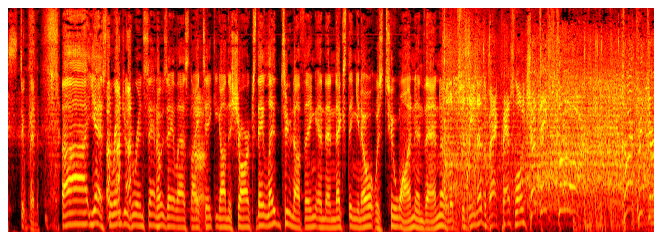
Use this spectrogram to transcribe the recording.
Stupid. Uh, yes, the Rangers were in San Jose last night uh. taking on the Sharks. They led 2 nothing, and then next thing you know, it was 2 1, and then. Uh, Filip Zadina, the back pass, long shot. They score! Carpenter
